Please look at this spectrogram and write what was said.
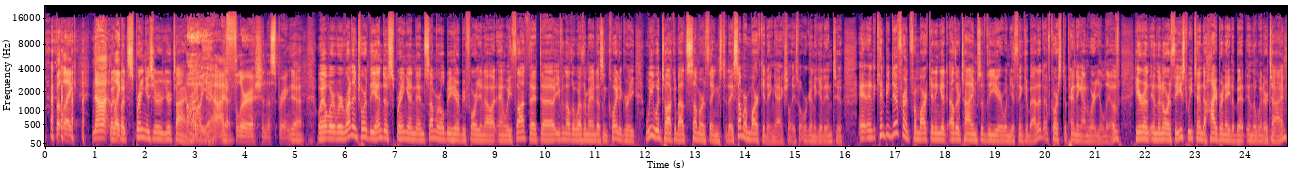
but like not but, like but spring is your, your time, oh right? yeah, I flourish in the spring. Yeah. Well, we're, we're running toward the end of spring and, and summer will be here before you know it. And we thought that uh, even though the weatherman doesn't quite agree, we would talk about summer things today. Summer marketing, actually, is what we're going to get into. And, and it can be different from marketing at other times of the year when you think about it. Of course, depending on where you live. Here in, in the Northeast, we tend to hibernate a bit in the wintertime,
